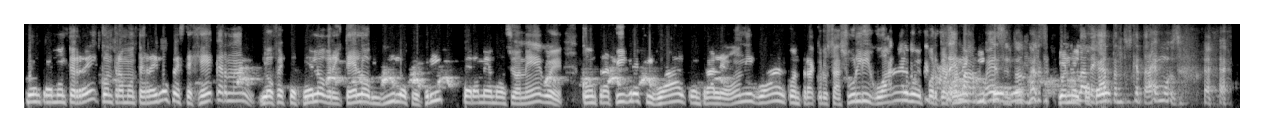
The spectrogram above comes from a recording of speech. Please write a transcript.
Contra Monterrey, contra Monterrey lo festejé, carnal. Lo festejé, lo grité, lo viví, lo sufrí, pero me emocioné, güey. Contra Tigres igual, contra León igual, contra Cruz Azul igual, güey, porque son equipos. Pues, entonces, ¿cuál es la legata entonces que traemos?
